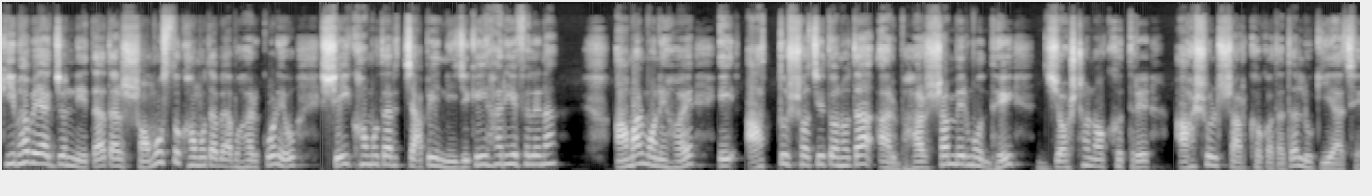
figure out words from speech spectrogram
কীভাবে একজন নেতা তার সমস্ত ক্ষমতা ব্যবহার করেও সেই ক্ষমতার চাপে নিজেকেই হারিয়ে ফেলে না? আমার মনে হয় এই আত্মসচেতনতা আর ভারসাম্যের মধ্যেই জ্যেষ্ঠ নক্ষত্রের আসল সার্থকতাটা লুকিয়ে আছে।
